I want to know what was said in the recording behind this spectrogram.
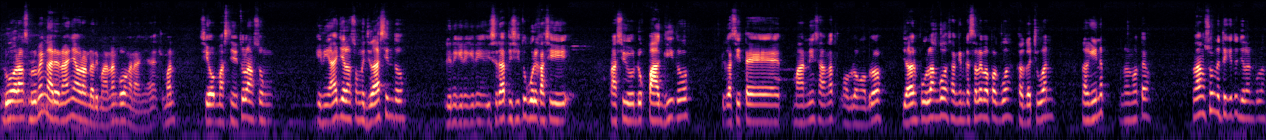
dua orang sebelumnya nggak ada nanya orang dari mana gua nggak nanya cuman si masnya itu langsung ini aja langsung ngejelasin tuh gini gini gini. Istirahat di situ gue dikasih nasi uduk pagi tuh. Dikasih teh manis sangat ngobrol-ngobrol. Jalan pulang gue saking keselnya bapak gue kagak cuan. Nggak nginep nggak ngotel. Langsung detik itu jalan pulang.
